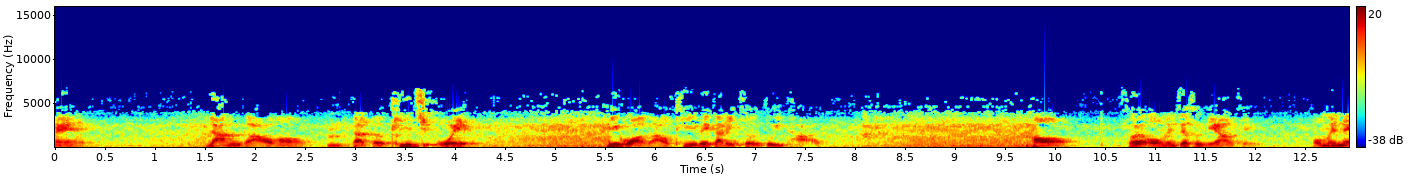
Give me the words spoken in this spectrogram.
哎，人搞哦唔达到天一话，你我搞天要跟你做对头，哦，所以我们就是了解，我们呢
